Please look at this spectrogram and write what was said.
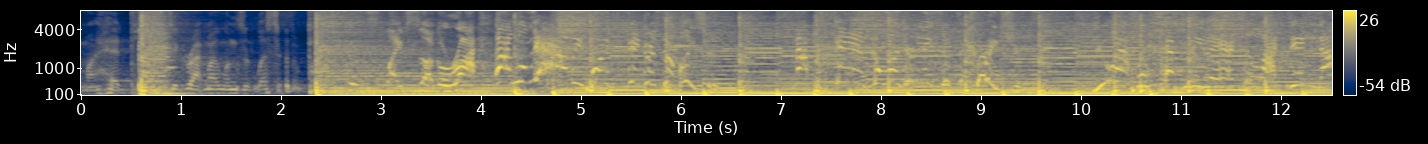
Head plastic, right? My lungs are lesser than Cause life's a garage. I will now be pointing fingers at bleachers. Not the stands, no underneath with the creatures. You assholes kept me there till I did not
